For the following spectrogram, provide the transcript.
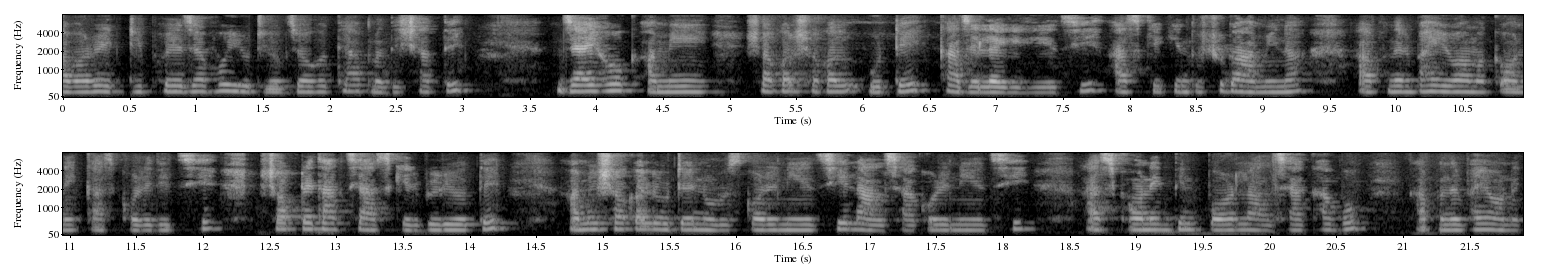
আবারও অ্যাক্টিভ হয়ে যাব ইউটিউব জগতে আপনাদের সাথে। যাই হোক, আমি সকাল সকাল উঠে কাজে লেগে গিয়েছি। আজকে কিন্তু শুধু আমি না, আপনার ভাইও আমাকে অনেক কাজ করে দিচ্ছে। সবটাই থাকছে আজকের ভিডিওতে। আমি সকালে উঠে নুডলস করে নিয়েছি, লাল চা করে নিয়েছি। আজকে অনেক দিন পর লাল চা খাব। আপনাদের ভাই অনেক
